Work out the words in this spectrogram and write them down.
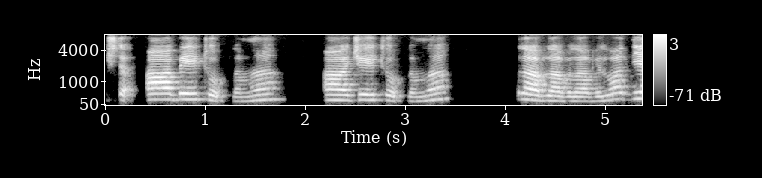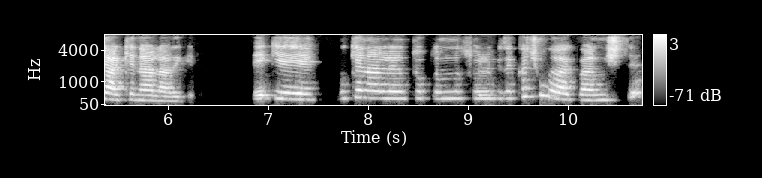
İşte AB toplamı, AC toplamı, bla bla bla bla diğer kenarlarda gelir. Peki bu kenarların toplamını soru bize kaç olarak vermişti?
